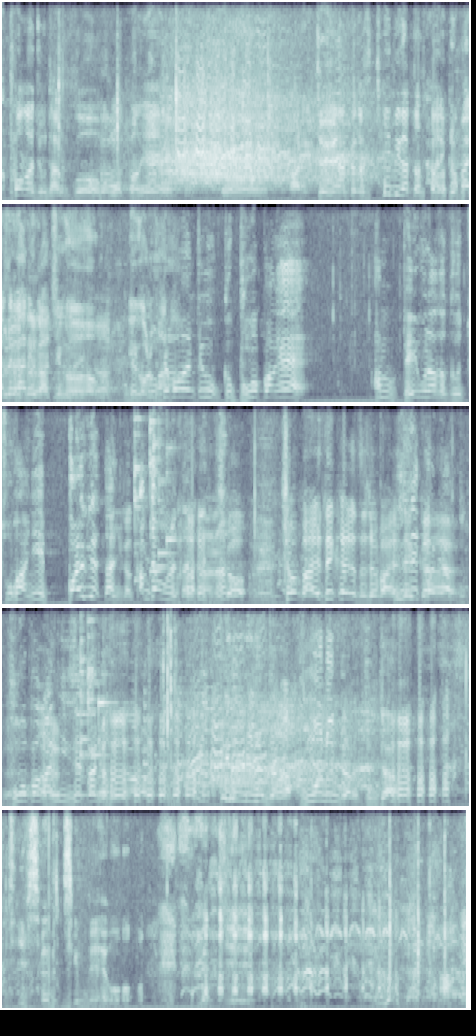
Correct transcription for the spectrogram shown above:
흑퍼가지고 담고 붕어빵에. 어, 아니 저 여기 한pe 가서 퇴비 갖다 나오는 가만히 생각하니까 지금 이게 얼마나 대방은 지금 그 붕어빵에 한 베이고 나서 그 속안이 뻘갰다니까 깜짝 놀랐다니까 나는 저저 말 색깔이었어 저 말 이 색깔이야 색깔. 부- 붕어빵 아니 이 색깔이야 피 흘리는 줄 알아 붕어는 줄 알아 진짜 김치 형도 지금 매워. 맵지. 나많이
